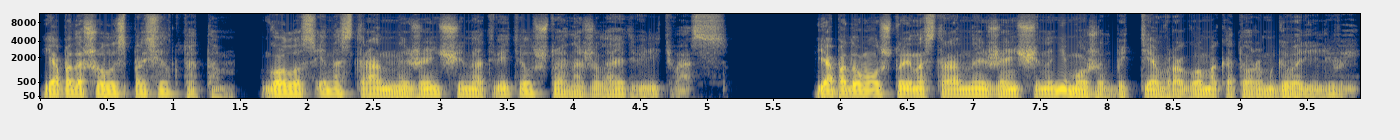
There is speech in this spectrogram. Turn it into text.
Я подошел и спросил, кто там. Голос иностранной женщины ответил, что она желает видеть вас. Я подумал, что иностранная женщина не может быть тем врагом, о котором говорили вы.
